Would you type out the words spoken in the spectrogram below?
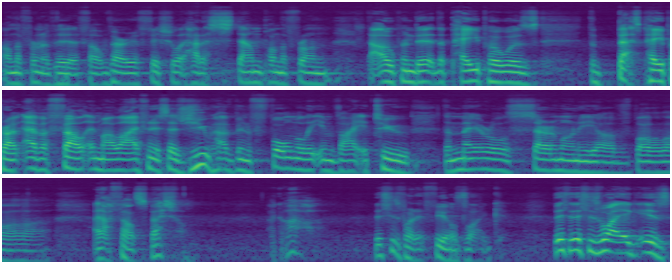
on the front of it. It felt very official. It had a stamp on the front. I opened it. The paper was the best paper I've ever felt in my life, and it says, You have been formally invited to the mayoral ceremony of blah, blah, blah, blah. And I felt special. Like, ah, oh, this is what it feels like. This, this is what it is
